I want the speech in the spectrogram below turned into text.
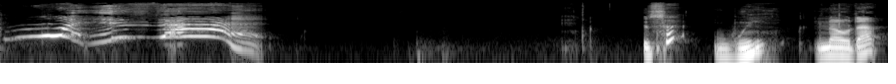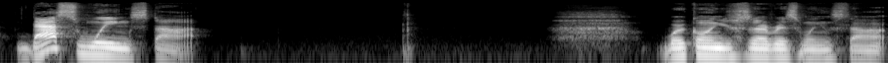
What is that? Is that wing? No, that that's Wingstop. Work on your service, Wingstop,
